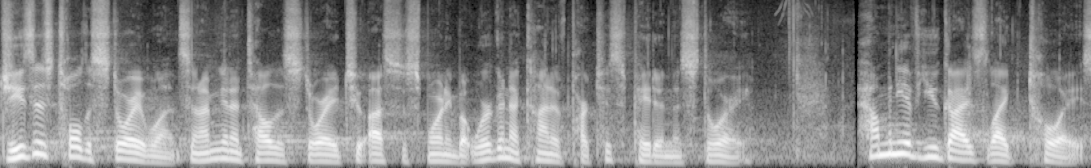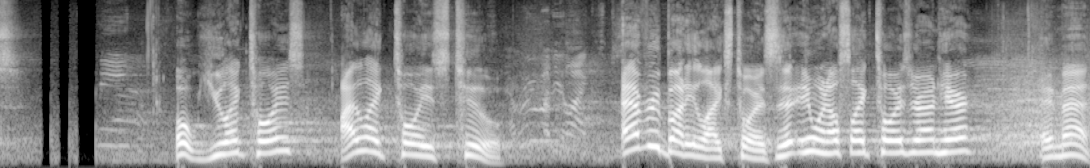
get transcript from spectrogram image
Jesus told a story once, and I'm going to tell this story to us this morning, but we're going to kind of participate in this story. How many of you guys like toys? Oh, you like toys? I like toys too. Everybody likes, Everybody likes toys. Does anyone else like toys around here? Amen.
